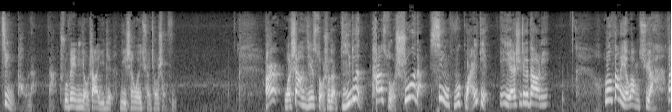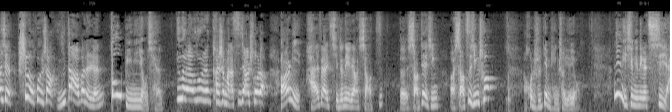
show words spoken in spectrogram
尽头的。啊，除非你有朝一日你成为全球首富。而我上集所说的迪顿，他所说的幸福拐点也是这个道理。我们放眼望去啊，发现社会上一大半的人都比你有钱，越来越多人开始买了私家车了，而你还在骑着那辆小自呃小电行啊小自行车啊，或者是电瓶车也有，那你心里那个气呀，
